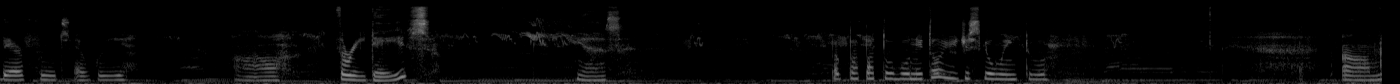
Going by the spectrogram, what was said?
bear fruits every uh, three days. Yes. Pagpapatubo nito, you're just going to um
